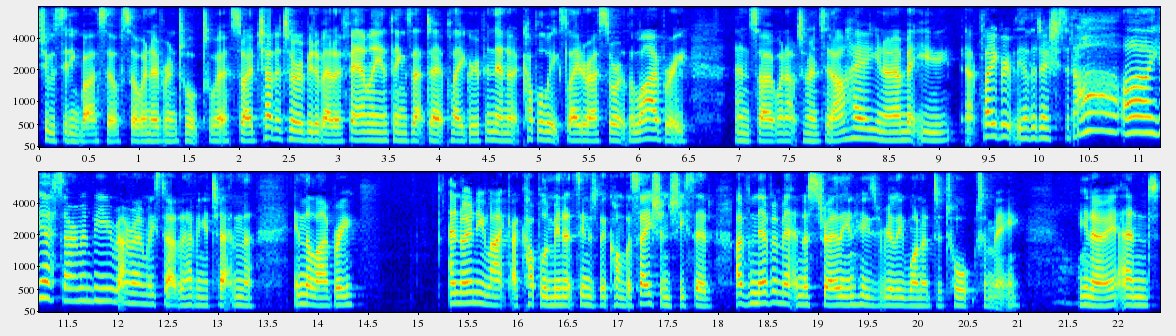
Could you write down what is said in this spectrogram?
She was sitting by herself, so I went over and talked to her. So I chatted to her a bit about her family and things that day at playgroup. And then a couple of weeks later, I saw her at the library. And so I went up to her and said, Oh, hey, you know, I met you at playgroup the other day. She said, Oh, oh yes, I remember you. And we started having a chat in the in the library. And only like a couple of minutes into the conversation, she said, I've never met an Australian who's really wanted to talk to me, you know, and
